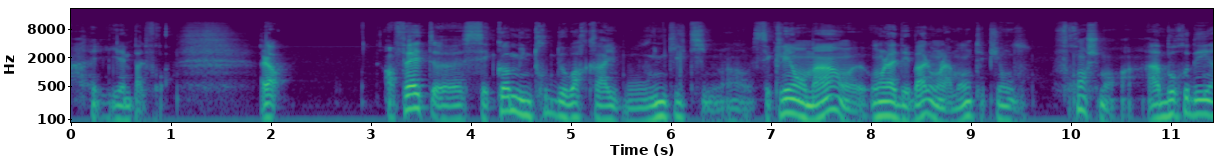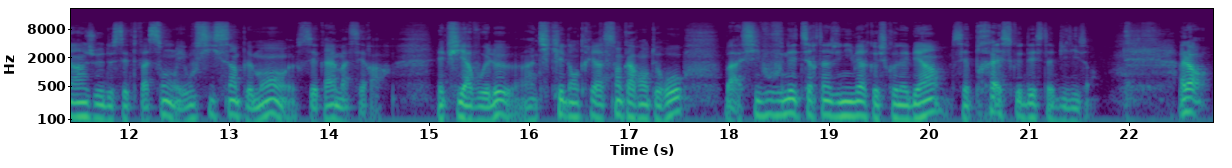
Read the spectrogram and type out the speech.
il n'aime pas le froid. Alors, en fait, euh, c'est comme une troupe de Warcry ou une kill team. Hein. C'est clé en main, euh, on la déballe, on la monte et puis on joue. Franchement, hein, aborder un jeu de cette façon et aussi simplement, euh, c'est quand même assez rare. Et puis avouez-le, un ticket d'entrée à 140 euros, bah, si vous venez de certains univers que je connais bien, c'est presque déstabilisant. Alors,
